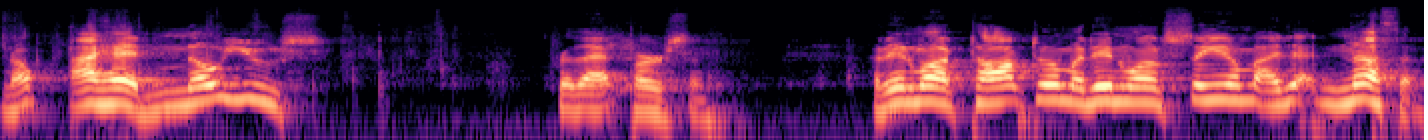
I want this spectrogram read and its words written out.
Nope. I had no use for that person. I didn't want to talk to him. I didn't want to see him. I did nothing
